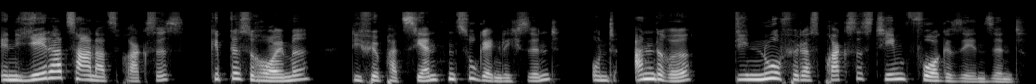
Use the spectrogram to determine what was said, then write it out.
In jeder Zahnarztpraxis gibt es Räume, die für Patienten zugänglich sind und andere, die nur für das Praxisteam vorgesehen sind.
